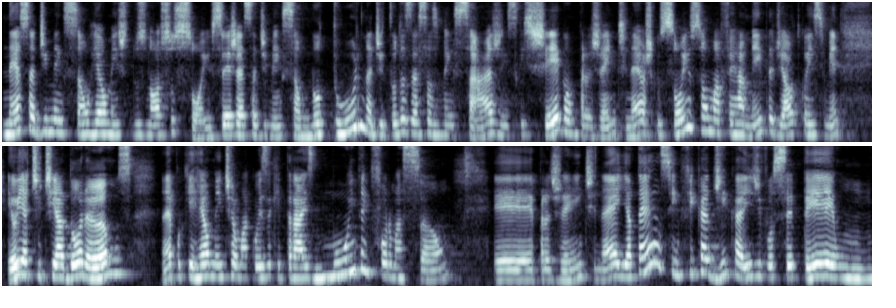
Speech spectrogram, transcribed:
nessa dimensão realmente dos nossos sonhos, seja essa dimensão noturna de todas essas mensagens que chegam para gente, né? Eu acho que os sonhos são uma ferramenta de autoconhecimento. Eu e a Titi adoramos, né? Porque realmente é uma coisa que traz muita informação é, para gente, né? E até assim fica a dica aí de você ter um,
